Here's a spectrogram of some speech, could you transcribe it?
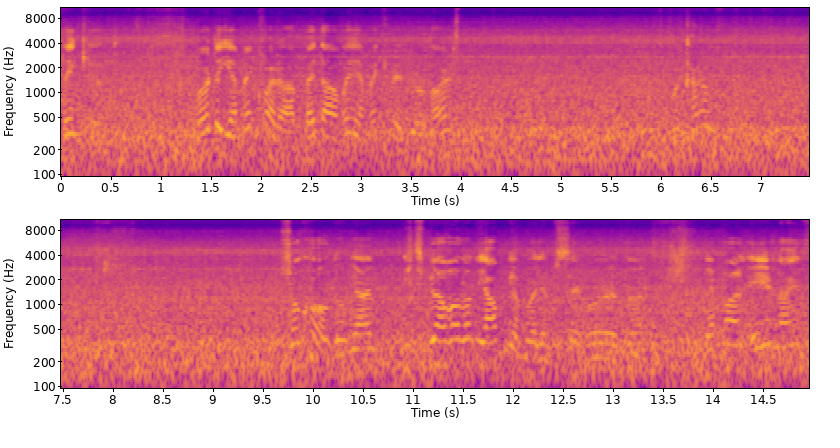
Thank you. Bu arada yemek var abi. Bedava yemek veriyorlar. Bakar mısın? Şok oldum. Yani hiçbir havaalanı yapmıyor böyle bir şey bu arada. Nepal Airlines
